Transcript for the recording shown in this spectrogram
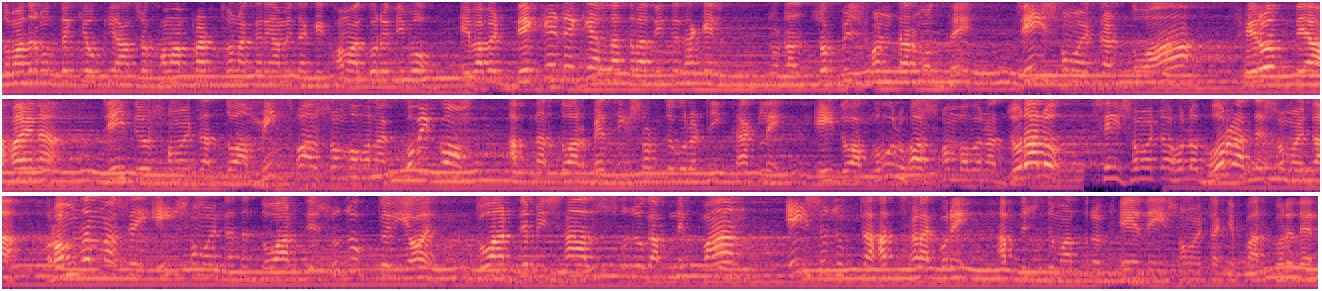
তোমাদের মধ্যে কেউ কি আছো? ক্ষমা প্রার্থনাকারী, আমি তাকে ক্ষমা করে দিব। এভাবে ডেকে ডেকে আল্লাহ তাআলা দিতে থাকেন। টোটাল চব্বিশ ঘণ্টার মধ্যে যেই সময়টার দোয়া ফেরত দেয়া হয় না যেই দোয়া সময়টার দোয়া মিস হওয়ার সম্ভাবনা খুবই কম, আপনার দোয়ার বেসিক শর্তগুলো ঠিক থাকলে এই দোয়া কবুল হওয়ার সম্ভাবনা জোরালো। সেই সময়টা হলো ভোর রাতের সময়টা। রমজান মাসে এই সময়টাতে দোয়ার যে সুযোগ তৈরি হয়, দোয়ার যে বিশাল সুযোগ আপনি পান, এই সুযোগটা হাতছাড়া করে আপনি শুধুমাত্র খেয়ে দিয়ে সময়টাকে পার করে দেন।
